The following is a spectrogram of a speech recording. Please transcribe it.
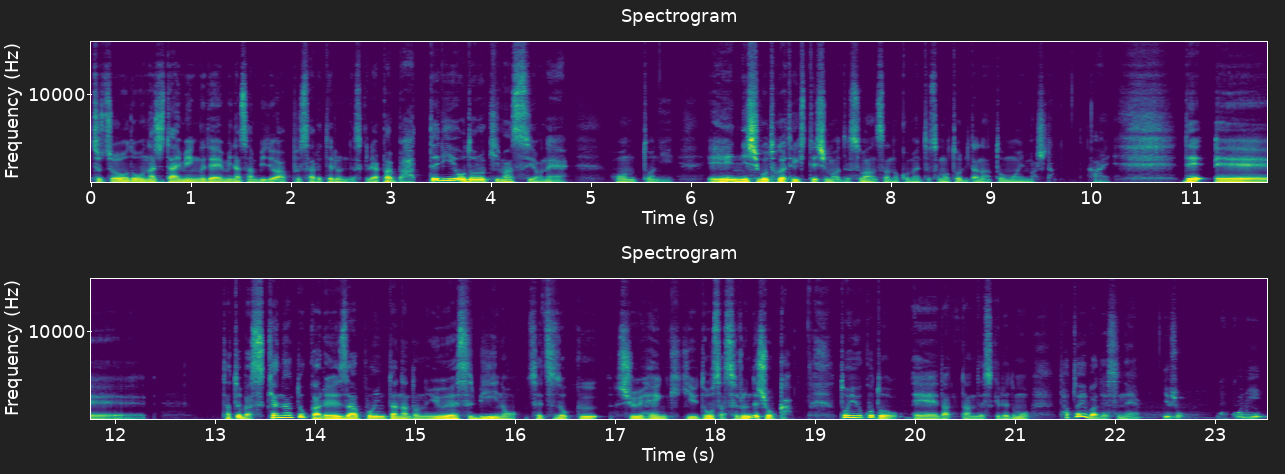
ちょ、ちょうど同じタイミングで皆さんビデオアップされてるんですけど、やっぱりバッテリー驚きますよね。本当に。永遠に仕事ができてしまうで、スワンさんのコメントその通りだなと思いました。はい。で、えー、例えばスキャナとかレーザーポインターなどの USB の接続周辺機器動作するんでしょうかということ、えー、だったんですけれども、例えばですね、よいしょ、ここに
